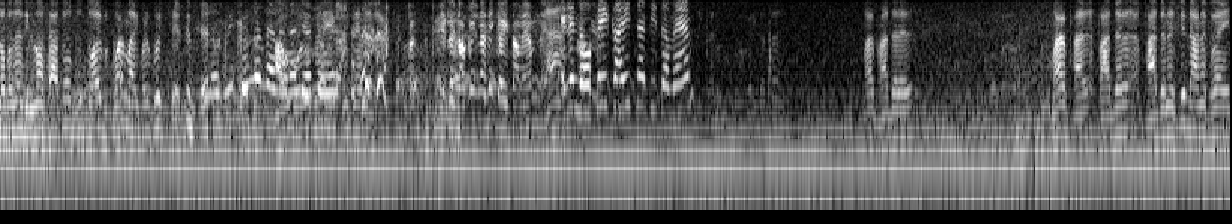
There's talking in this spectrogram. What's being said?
એટલો બધો દિલનો સાચો છું તો ભગવાન મારી પર ખુશ છે. શું છે? નોકરી છોડો આવું બોલું તો એ ખુશ રહે દાદા. એટલે નોકરી નથી કરી તમે એમ ને? એટલે નોકરી કરી જ નથી તમે એમ? મારા ફાધર મારા ફાધર ફાધર ને શું દાનત હોય?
